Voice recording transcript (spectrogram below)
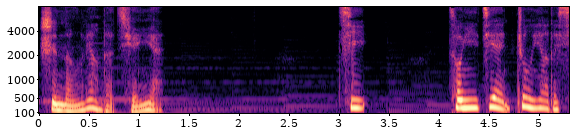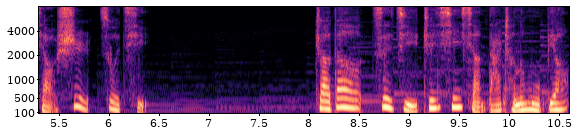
是能量的泉源。七，从一件重要的小事做起。找到自己真心想达成的目标，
